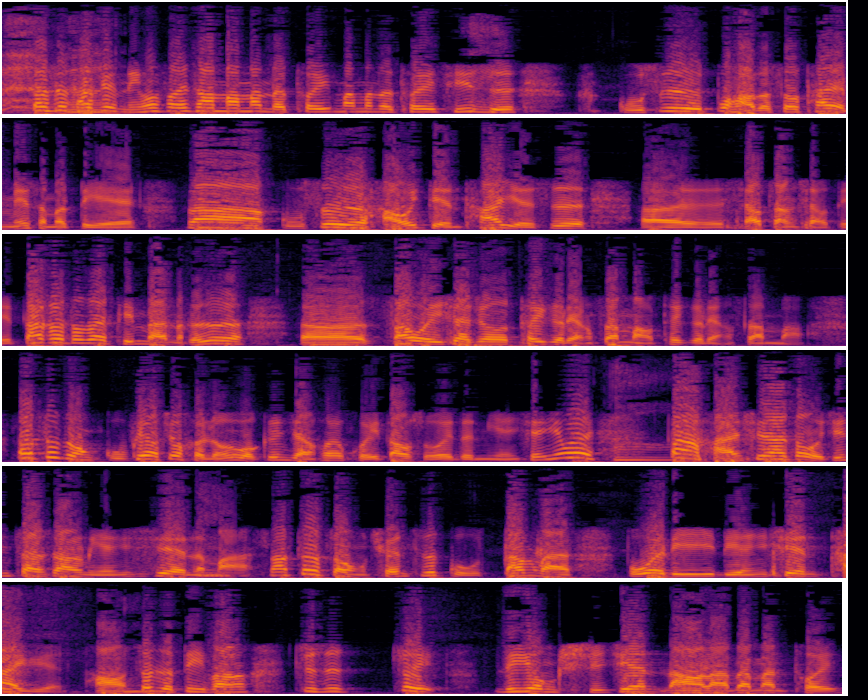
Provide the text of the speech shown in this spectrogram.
但是它就你会发现它慢慢的推，慢慢的推，其实股市不好的时候它也没什么跌，那股市好一点它也是呃小涨小跌，大概都在平盘的。可是呃稍微一下就推个两三毛，推个两三毛，那这种股票就很容易，我跟你讲会回到所谓的年线，因为哦。大盘现在都已经站上年线了嘛，那这种全指股当然不会离年线太远，哈、这个地方就是最利用时间，然后来慢慢推。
